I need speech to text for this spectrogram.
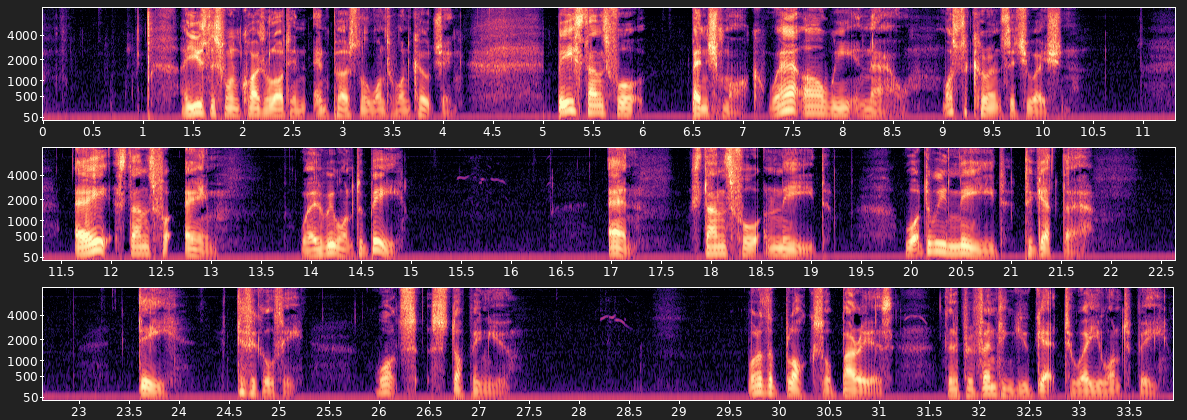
I use this one quite a lot in, in personal one-to-one coaching. B stands for benchmark. Where are we now? What's the current situation? A stands for aim. Where do we want to be? N stands for need. What do we need to get there? D. Difficulty. What's stopping you? What are the blocks or barriers that are preventing you get to where you want to be?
